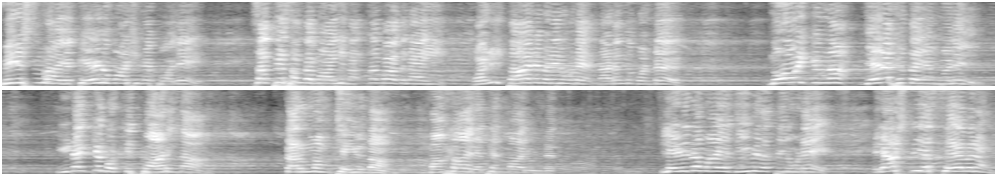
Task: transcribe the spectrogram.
മിനിസ്റ്ററായ കേളുമാഷിനെ പോലെ സത്യസന്ധമായി നഗ്നപാതനായി വഴിത്താരകളിലൂടെ നടന്നുകൊണ്ട് നോവിക്കുന്ന ജനഹൃദയങ്ങളിൽ ഇടയ്ക്ക കൊട്ടി പാടുന്ന കർമ്മം ചെയ്യുന്ന മഹാരഥന്മാരുണ്ട്. ലളിതമായ ജീവിതത്തിലൂടെ രാഷ്ട്രീയ സേവനം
